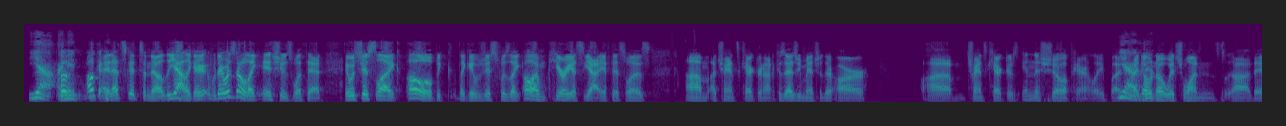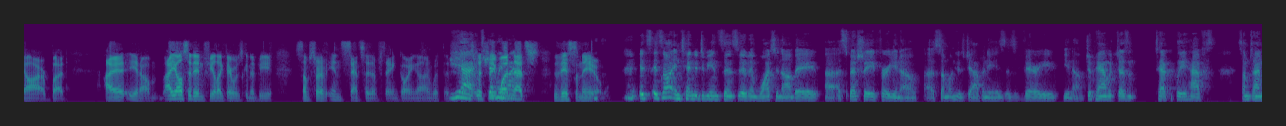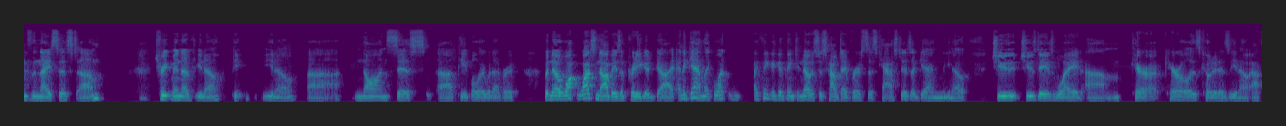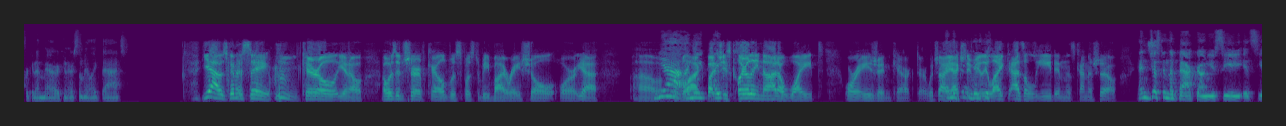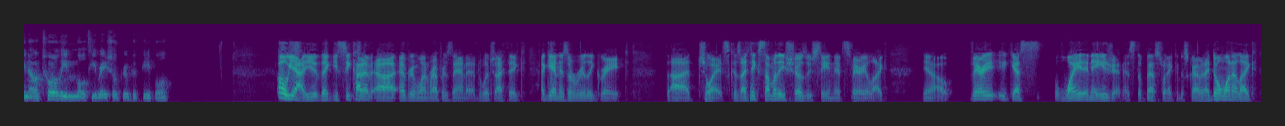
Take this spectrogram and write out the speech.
Yeah, I Oh, mean, okay, that's good to know. Yeah, like I, there was no like issues with it. It was just like, oh, bec- like it was just was like, oh, I'm curious. Yeah, if this was um, a trans character or not, because as you mentioned, there are um, trans characters in this show apparently, but Yeah, I don't know which ones uh, they are. But I, you know, I also didn't feel like there was going to be some sort of insensitive thing going on with the show, Yeah, it's especially one not- that's this new. it's it's not intended to be insensitive and Watanabe, uh, especially for you know uh, someone who's Japanese, is very you know Japan, which doesn't typically have sometimes the nicest um, treatment of you know pe- you know uh, non cis uh, people or whatever. But no, Wa- Watanabe is a pretty good guy, and again, like what I think a good thing to know is just how diverse this cast is. Again, you know, Chu- Tuesday is white, um, Carole, Carole is coded as you know African American or something like that. Yeah, I was gonna say Carole. You know, I wasn't sure if Carole was supposed to be biracial or yeah, um, Yeah, or I black, mean, but I- she's clearly not a white or Asian character, which I And actually really liked as a lead in this kind of show. And just in the background, you see it's you know a totally multiracial group of people. Oh yeah, you like you see kind of uh, everyone represented, which I think again is a really great uh, choice because I think some of these shows we've seen it's very like you know very I guess white and Asian is the best way I could describe it. I don't want to like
